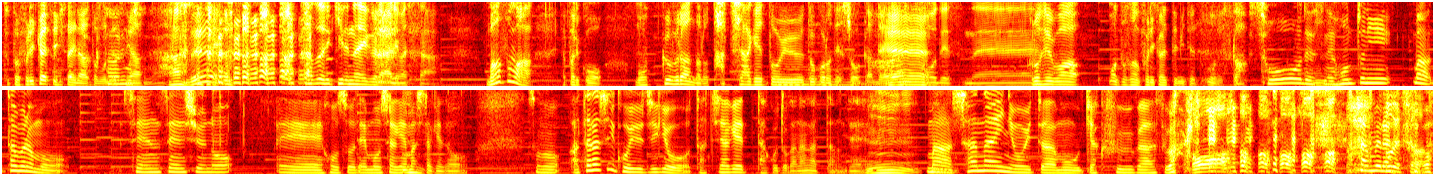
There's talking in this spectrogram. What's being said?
ちょっと振り返っていきたいなと思うんですがたくさんありまはい。ね 数えきれないぐらいありました。まずはやっぱりこうモックブランドの立ち上げというところでしょうかはいねそうですね。この辺は松尾さん振り返ってみてどうですか？そうですね、うん本当にまあ田村も先々週の、えー放送で申し上げましたけど、その新しいこういう事業を立ち上げたことがなかったので、うん。まあ社内においてはもう逆風がすごくて田村と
